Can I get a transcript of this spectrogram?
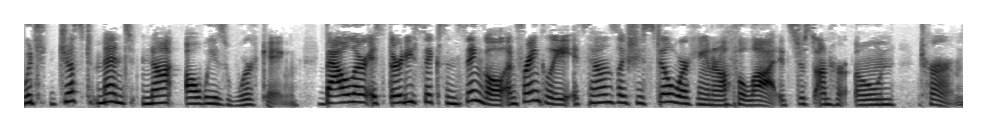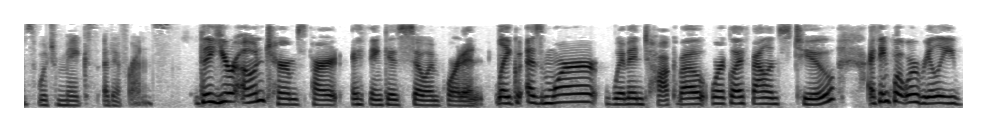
which just meant not always working. Bowler is 36 and single, and frankly, it sounds like she's still working an awful lot. It's just on her own terms, which makes a difference. The your own terms part, I think, is so important. Like, as more women talk about work life balance too, I think what we're really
